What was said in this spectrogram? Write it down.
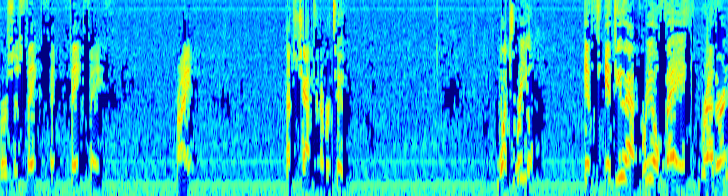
versus fake, fake faith. Right? That's chapter number two. What's real? If, if you have real faith, brethren,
